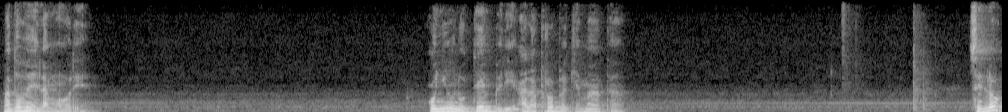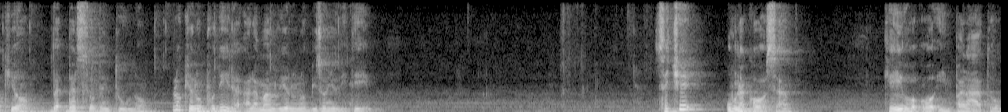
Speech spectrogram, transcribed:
Ma dov'è l'amore? Ognuno temperi alla propria chiamata. Se l'occhio, verso 21, l'occhio non può dire alla mano io non ho bisogno di te. Se c'è una cosa che io ho imparato,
